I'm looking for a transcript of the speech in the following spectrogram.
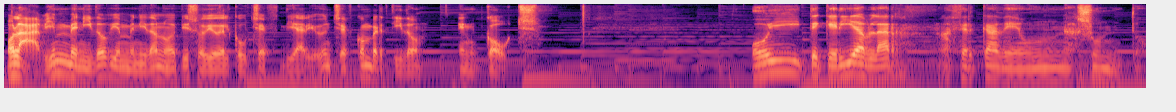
Hola, bienvenido, bienvenida a un nuevo episodio del Coach Chef, diario de un chef convertido en coach. Hoy te quería hablar acerca de un asunto,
